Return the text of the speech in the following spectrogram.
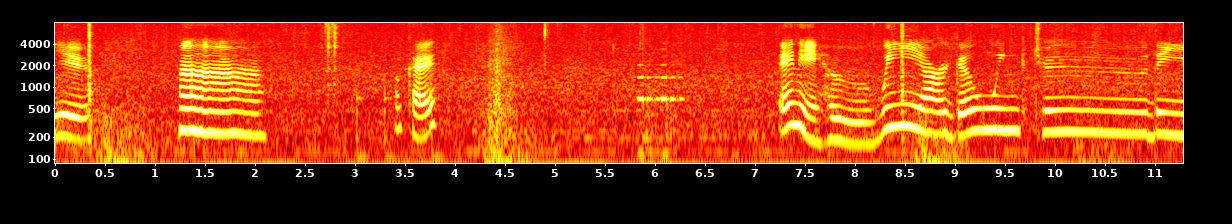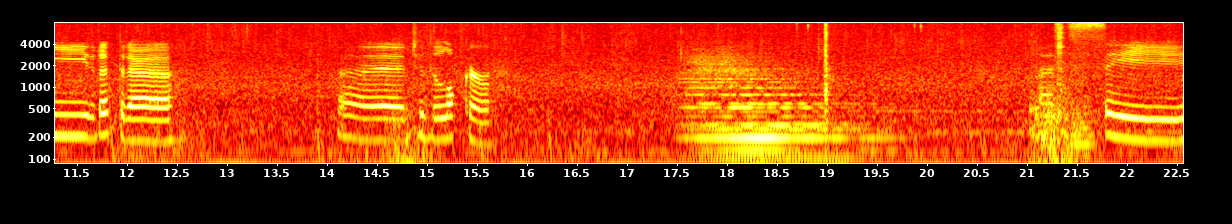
You. okay. Anywho, we are going to the da, da, da, uh, to the locker. See.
